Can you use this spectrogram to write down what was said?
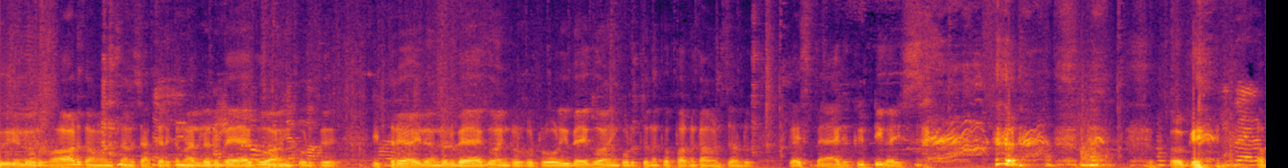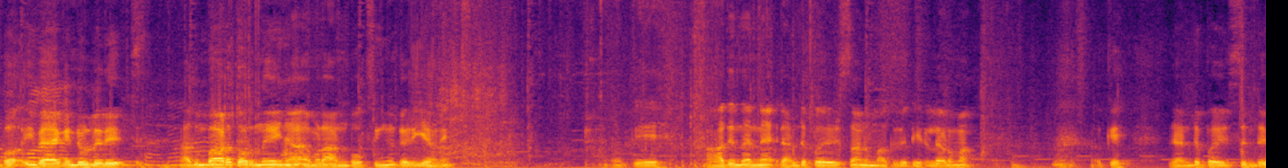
വീഡിയോയിൽ ഒരുപാട് കമൻസാണ് ചക്കരക്ക് നല്ലൊരു ബാഗ് വാങ്ങിക്കൊടുക്ക് ഇത്രയായാലും നല്ലൊരു ബാഗ് വാങ്ങിക്കൊടുക്കും ട്രോളി ബാഗ് വാങ്ങിക്കൊടുക്ക് എന്നൊക്കെ പറഞ്ഞ് കമൻസ് കണ്ടു. ഗൈസ് ബാഗ് കിട്ടി ഗൈസ് ഓക്കെ അപ്പോൾ ഈ ബാഗിന്റെ ഉള്ളിൽ അതും പാടെ തുറന്നു കഴിഞ്ഞാൽ നമ്മുടെ അൺബോക്സിങ് കഴിയാണ്. ഓക്കെ ആദ്യം തന്നെ രണ്ട് പേഴ്സാണ് ഉമ്മാക്ക് കിട്ടിയിട്ടുള്ളത്. അവിടെ ഉമ്മ? ഓക്കെ രണ്ട് പേഴ്സ് ഉണ്ട്.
